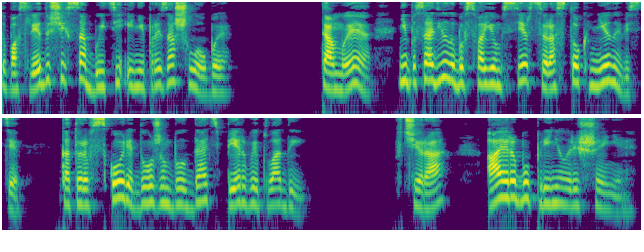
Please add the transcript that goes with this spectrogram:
то последующих событий и не произошло бы. Тамея не посадила бы в своем сердце росток ненависти, который вскоре должен был дать первые плоды. Вчера Айробу принял решение.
